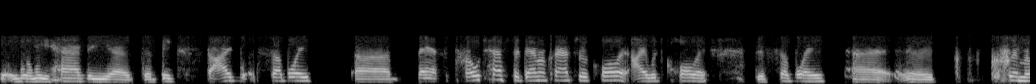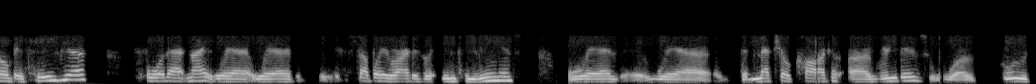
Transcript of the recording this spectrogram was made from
when we had the uh, the big side, subway uh, mass protest, the Democrats would call it. I would call it the subway uh, uh, criminal behavior for that night, where where subway riders were inconvenienced, where where the Metro card uh, readers were glued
